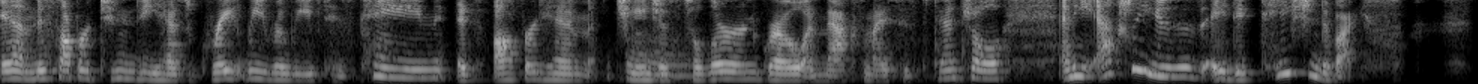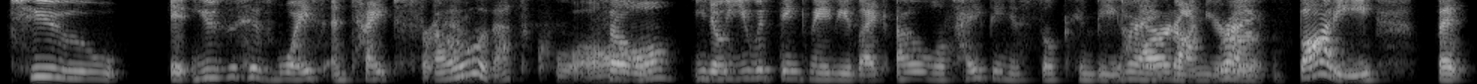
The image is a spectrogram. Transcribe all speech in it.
And this opportunity has greatly relieved his pain. It's offered him changes to mm. learn, grow, and maximize his potential. And he actually uses a dictation device to, it uses his voice and types for him. Oh, that's cool. So, you know, you would think maybe like, oh, well, typing is still can be Right, hard on your right. body, but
